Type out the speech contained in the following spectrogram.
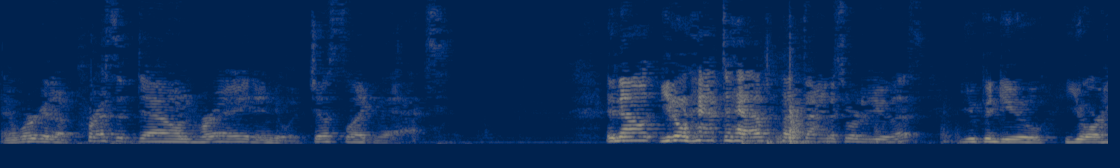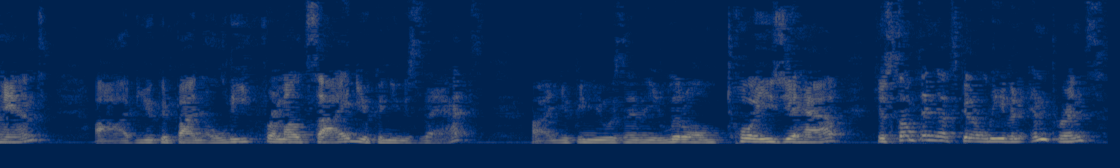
and we're gonna press it down right into it, just like that. And now, you don't have to have a dinosaur to do this. You can do your hand. Uh, if you can find a leaf from outside, you can use that. Uh, you can use any little toys you have. Just something that's going to leave an imprint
